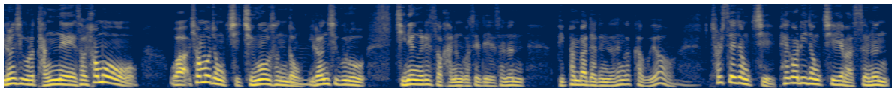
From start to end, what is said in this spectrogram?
이런 식으로 당내에서 혐오와 혐오 정치, 증오 선동 음. 이런 식으로 진행을 해서 가는 것에 대해서는 비판받아야 된다 생각하고요. 음. 철새 정치, 패거리 정치에 맞서는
